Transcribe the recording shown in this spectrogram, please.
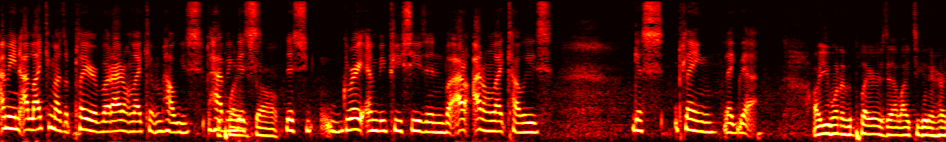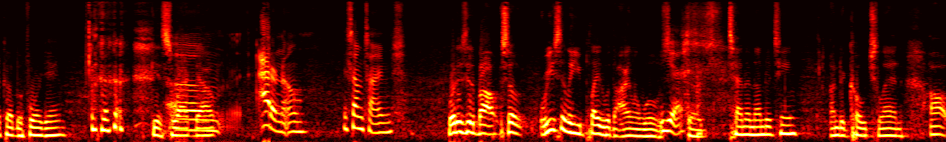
I mean, I like him as a player, but I don't like him how he's having this style. this great MVP season. But I don't, I don't like how he's, just playing like that. Are you one of the players that like to get a haircut before a game? get swagged out. Um, I don't know. Sometimes, What is it about? So recently, you played with the Island Wolves, Yes. the ten and under team, under Coach Len. Uh,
